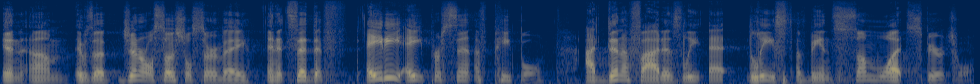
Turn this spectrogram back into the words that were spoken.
In, um, it was a general social survey, and it said that 88% of people identified as le- at least of being somewhat spiritual.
